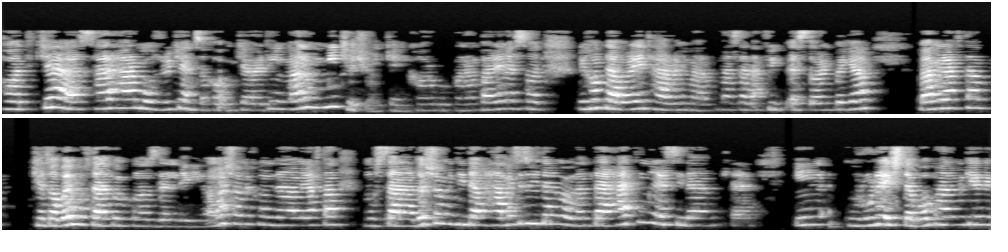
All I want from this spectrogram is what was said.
پادکست هر هر موضوعی که انتخاب می‌کردیم منو میکشون که این کار بکنم. برای مثال می‌خوام درباره طراحی مثلا فیلم استارینگ بگم. و می‌رفتم کتاب های مختلف رو می‌خونم زندگی رو میخوندم می‌رفتم مستنداش رو می‌دیدم همه چیز رو دیدم در حدی می‌رسیدم که این غرور اشتباه منو میگه که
